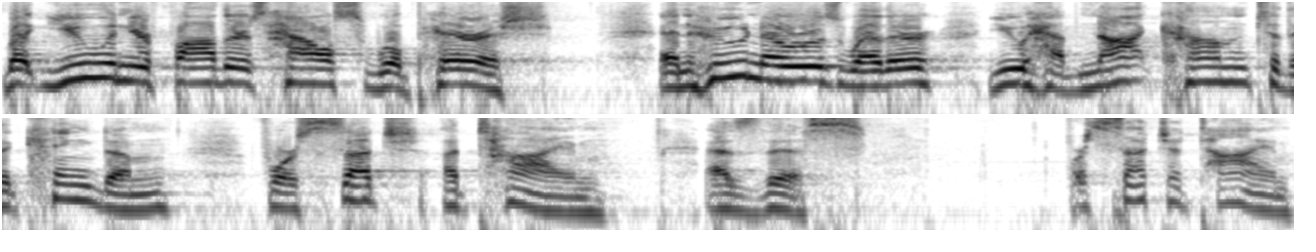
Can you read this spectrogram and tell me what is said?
but you and your father's house will perish. And who knows whether you have not come to the kingdom for such a time as this? For such a time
